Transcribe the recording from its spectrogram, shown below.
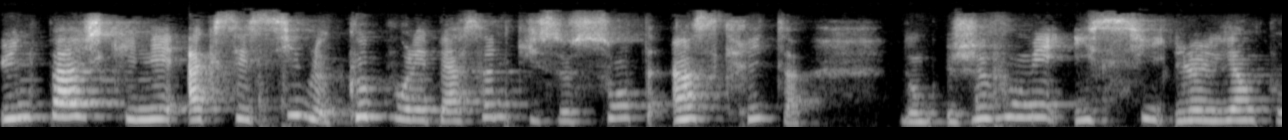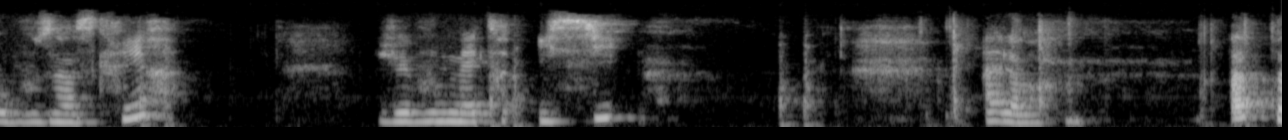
une page qui n'est accessible que pour les personnes qui se sont inscrites. Donc, je vous mets ici le lien pour vous inscrire. Je vais vous le mettre ici. Alors, hop.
